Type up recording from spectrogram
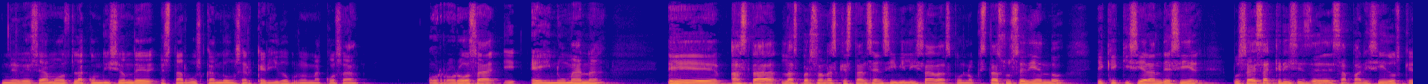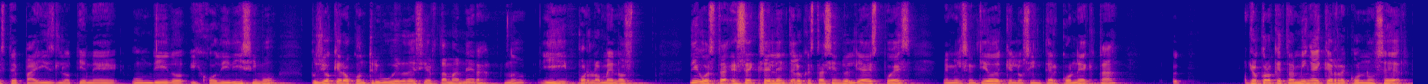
le deseamos la condición de estar buscando un ser querido, una cosa horrorosa e inhumana, eh, hasta las personas que están sensibilizadas con lo que está sucediendo y que quisieran decir, pues a esa crisis de desaparecidos que este país lo tiene hundido y jodidísimo, pues yo quiero contribuir de cierta manera, ¿no? Y por lo menos, digo, está, es excelente lo que está haciendo el día después, en el sentido de que los interconecta. Yo creo que también hay que reconocer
